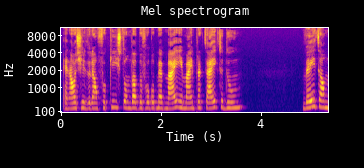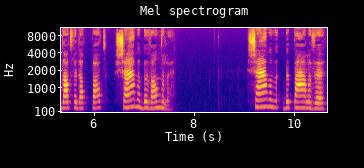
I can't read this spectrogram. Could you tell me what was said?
En als je er dan voor kiest om dat bijvoorbeeld met mij in mijn praktijk te doen, weet dan dat we dat pad samen bewandelen. Samen bepalen we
